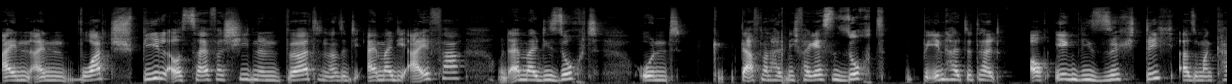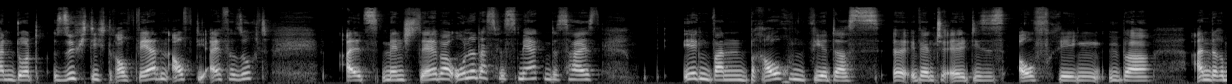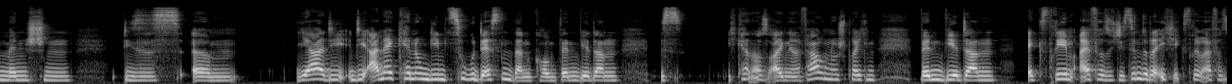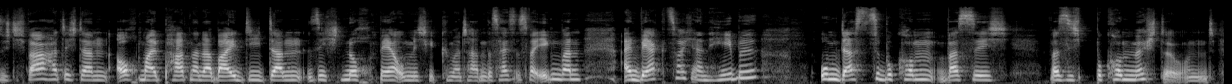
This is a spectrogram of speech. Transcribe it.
ein, ein Wortspiel aus zwei verschiedenen Wörtern, also die, einmal die Eifer und einmal die Sucht. Und darf man halt nicht vergessen, Sucht beinhaltet halt auch irgendwie süchtig. Also man kann dort süchtig drauf werden, auf die Eifersucht als Mensch selber, ohne dass wir es merken. Das heißt, irgendwann brauchen wir das äh, eventuell, dieses Aufregen über andere Menschen, dieses, ähm, ja, die, die Anerkennung, die im Zuge dessen dann kommt, wenn wir dann, ist, ich kann aus eigener Erfahrung nur sprechen, wenn wir dann extrem eifersüchtig sind oder ich extrem eifersüchtig war, hatte ich dann auch mal Partner dabei, die dann sich noch mehr um mich gekümmert haben. Das heißt, es war irgendwann ein Werkzeug, ein Hebel, um das zu bekommen, was ich, was ich bekommen möchte. Und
